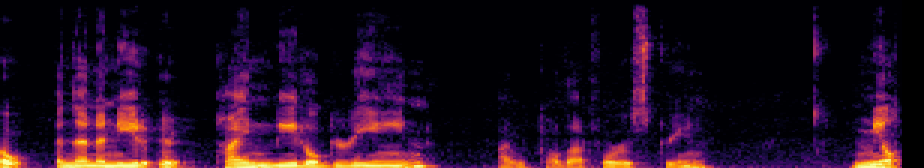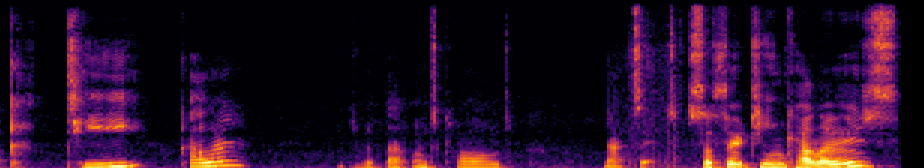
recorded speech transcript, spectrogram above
Oh, and then a needle, uh, pine needle green. I would call that forest green. Milk tea color is what that one's called. That's it. So 13 colors.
